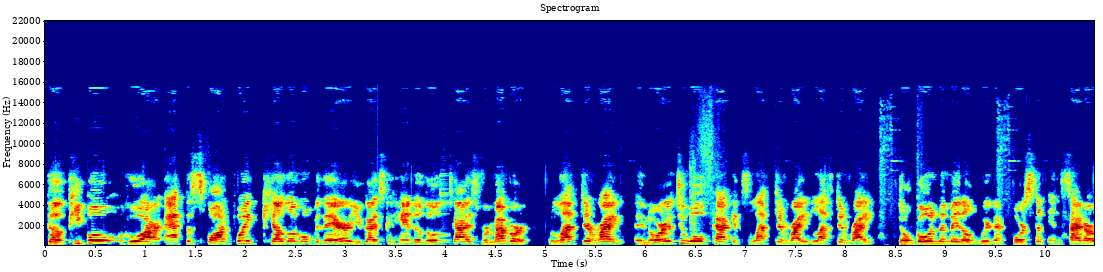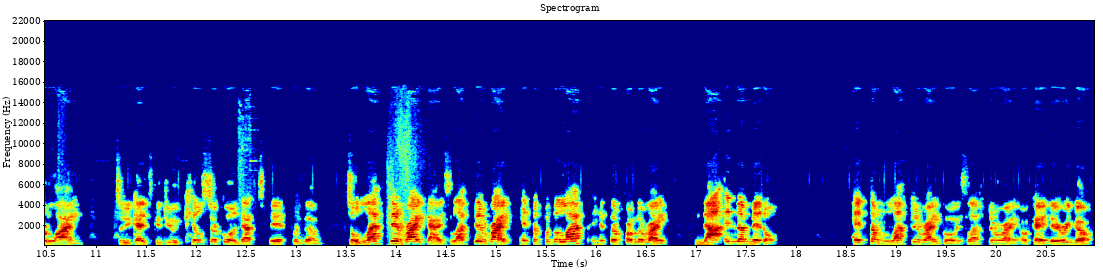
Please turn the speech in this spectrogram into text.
the people who are at the spawn point, kill them over there. You guys can handle those guys. Remember, left and right. In order to Wolfpack, it's left and right, left and right. Don't go in the middle. We're gonna force them inside our line. So you guys could do a kill circle, and that's it for them. So left and right, guys. Left and right. Hit them from the left and hit them from the right. Not in the middle. Hit them left and right, guys. Left and right. Okay, there we go.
